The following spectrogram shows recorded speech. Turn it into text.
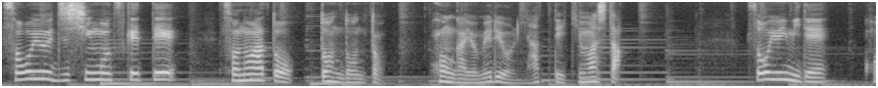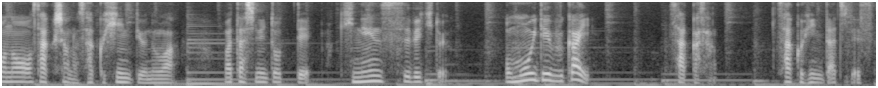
そういう自信をつけてその後どんどんと本が読めるようになっていきました。そういう意味でこの作者の作品っていうのは私にとって記念すべきという思い出深い作家さん作品たちです。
